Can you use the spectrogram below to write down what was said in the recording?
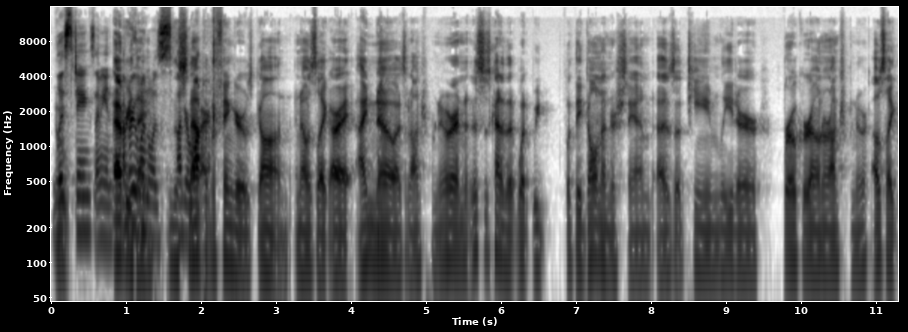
listings. I mean, everything. everyone was and the underwater. snap of a finger it was gone and i was like all right i know as an entrepreneur and this is kind of the, what we what they don't understand as a team leader broker owner entrepreneur i was like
